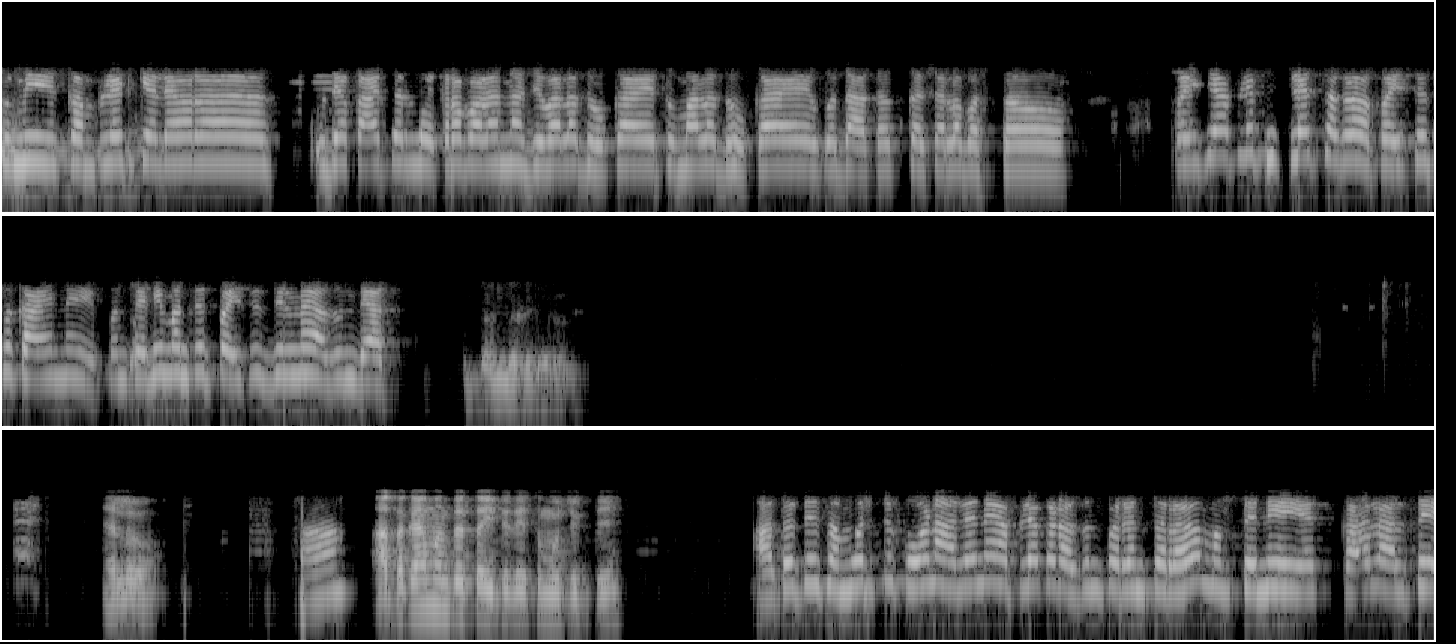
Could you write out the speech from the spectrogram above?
तुम्ही कंप्लेंट केल्यावर उद्या काय तर लेकरा बाळांना जीवाला धोका आहे तुम्हाला धोका आहे उगाच दातात कशाला बसतं? पैसे आपले फिटलेत सगळं पैशाचं काय नाही. पण त्यांनी म्हणतात पैसेच दिले नाही अजून द्याच हॅलो. हा? आता काय म्हणतात ताई ते समोरचे ते आता ते समोरचे कोण आले नाही आपल्याकडे अजूनपर्यंत तर. मग त्याने एक काल आलते.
